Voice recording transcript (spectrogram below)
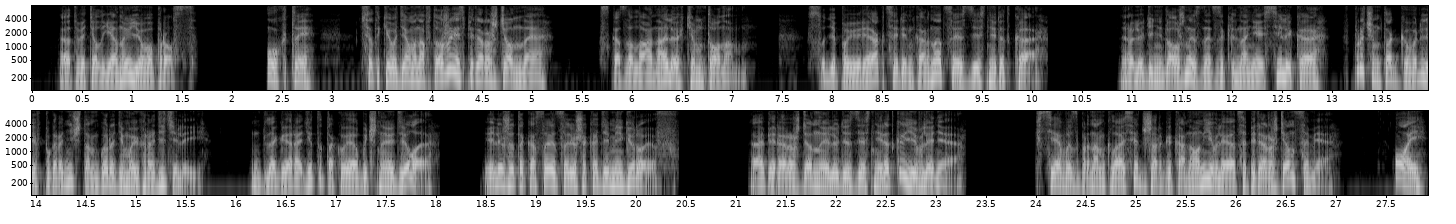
— ответил я на её вопрос. «Ух ты, Всё-таки у демонов тоже есть перерождённые», — сказала она лёгким тоном. Судя по её реакции, реинкарнация здесь нередка. Люди не должны знать заклинания Силика, впрочем, так говорили в пограничном городе моих родителей. Для Гайродита такое обычное дело? Или же это касается лишь Академии Героев? А перерождённые люди здесь нередкое явление? Все в избранном классе Джарга Канон являются перерождёнцами. «Ой!»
